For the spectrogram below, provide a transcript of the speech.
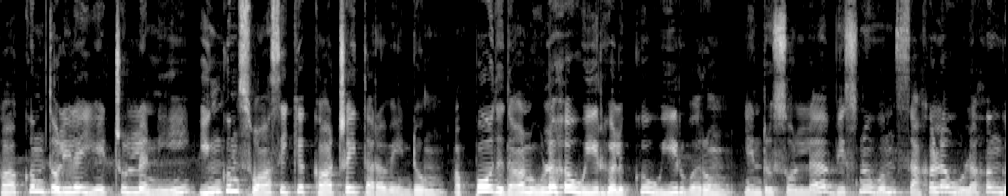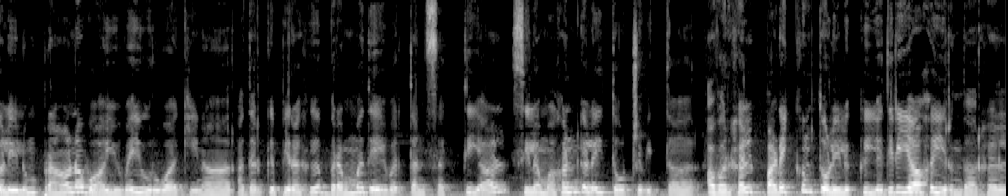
காக்கும் தொழிலை ஏற்றுள்ள நீ இங்கும் சுவாசிக்க காற்றை தர வேண்டும். அப்போதுதான் உலக உயிர்களுக்கு உயிர் வரும் என்று சொல்ல விஷ்ணுவும் சகல உலகங்களிலும் பிராணவாயுவை உருவாக்கினார். அதற்கு பிறகு பிரம்மதேவர் தன் சக்தியால் சில மகன்களை தோற்றுவித்தார். அவர்கள் படைக்கும் தொழிலுக்கு எதிரியாக இருந்தார்கள்.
